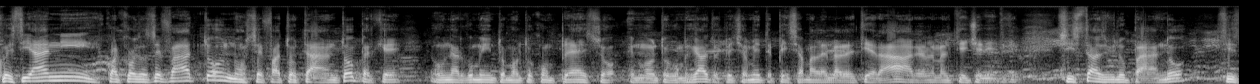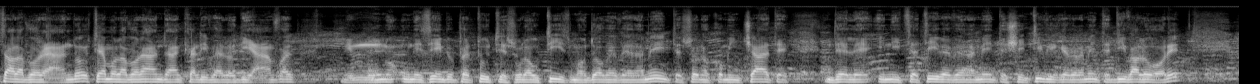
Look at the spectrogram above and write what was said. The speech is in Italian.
questi anni qualcosa si è fatto, non si è fatto tanto perché è un argomento molto complesso e molto complicato, specialmente pensiamo alle malattie rare, alle malattie genetiche. Si sta sviluppando, si sta lavorando, stiamo lavorando anche a livello di ANFA, un, un, esempio per tutti è sull'autismo dove veramente sono cominciate delle iniziative veramente scientifiche veramente di valore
